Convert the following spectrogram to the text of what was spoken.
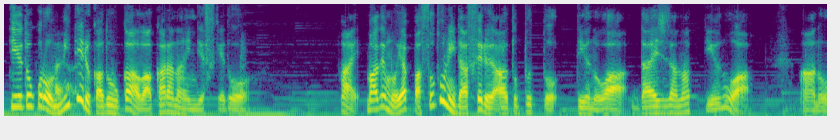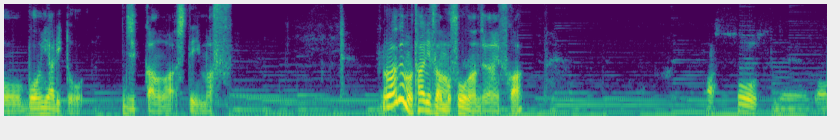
っていうところを見てるかどうかはわからないんですけど、はい。まあでもやっぱ外に出せるアウトプットっていうのは大事だなっていうのは、あの、ぼんやりと実感はしています。それはでもタリさんもそうなんじゃないですか？あそうですね、まあ、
